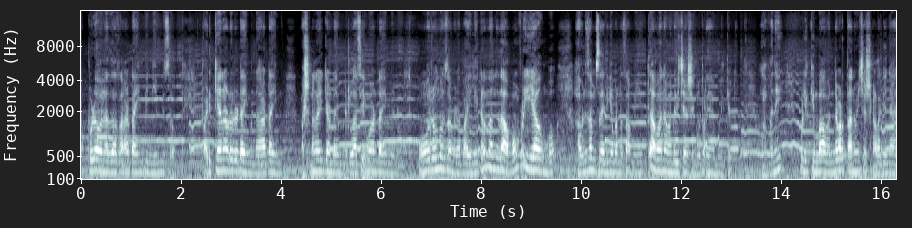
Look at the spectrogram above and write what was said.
അപ്പോഴും അവനത് ആ ടൈം പിന്നെയും മിസ്സാവും പഠിക്കാൻ അവിടെ ഒരു ടൈമുണ്ട് ആ ടൈം ഭക്ഷണം കഴിക്കാൻ ടൈമുണ്ട് ക്ലാസ്സിൽ പോകാൻ ടൈമുണ്ട് ഓരോന്നൊരു സമയമാണ്. അപ്പോൾ അതിലേക്കാണ് നല്ലത് അവൻ ഫ്രീ ആകുമ്പോൾ അവന് സംസാരിക്കാൻ പറ്റുന്ന സമയത്ത് അവൻ അവന്റെ വിശേഷങ്ങൾ പറയാൻ വിളിക്കട്ടെ. അവന് വിളിക്കുമ്പോൾ അവന്റെ വർത്തമാന വിശേഷങ്ങളൊക്കെ ഞാൻ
